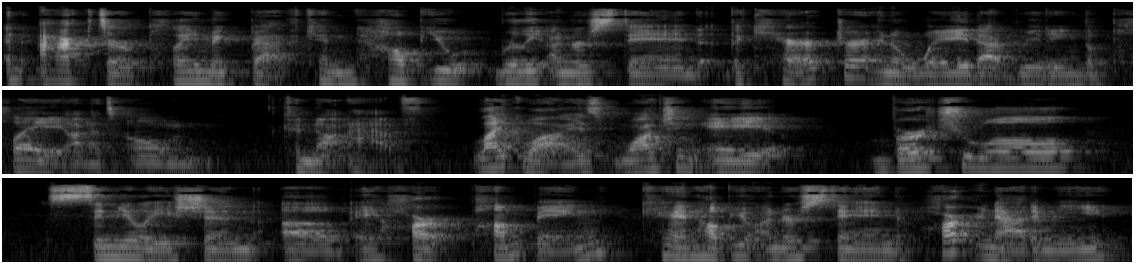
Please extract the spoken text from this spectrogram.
an actor play Macbeth can help you really understand the character in a way that reading the play on its own could not have. Likewise, watching a virtual simulation of a heart pumping can help you understand heart anatomy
